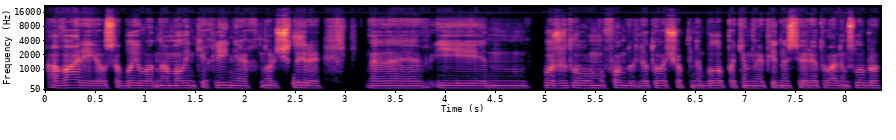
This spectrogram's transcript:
аварії, особливо на маленьких лініях 0,4 е, і по житловому фонду для того, щоб не було потім необхідності рятувальним службам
